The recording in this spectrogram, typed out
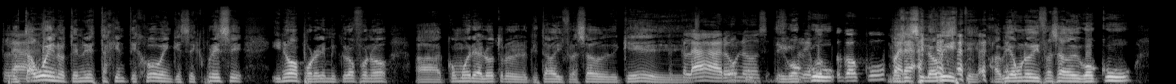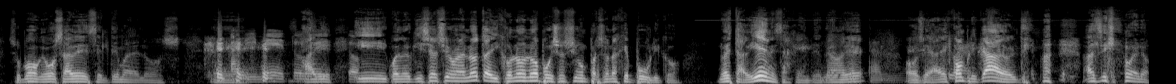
Pero está bueno tener esta gente joven que se exprese y no poner el micrófono a cómo era el otro el que estaba disfrazado de qué. Claro, unos de Goku. No sé si lo viste. Había uno disfrazado de Goku, supongo que vos sabés el tema de los... Eh, y cuando quiso hacer una nota dijo, no, no, porque yo soy un personaje público no está bien esa gente, ¿entendés? O sea, es complicado el tema. Así que bueno,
